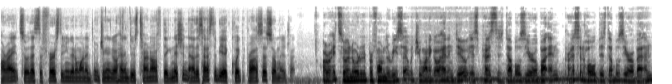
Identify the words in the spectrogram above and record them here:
All right, so that's the first thing you're going to want to do. What you're going to go ahead and do is turn off the ignition. Now, this has to be a quick process, so I'm going to try. All right, so in order to perform the reset, what you want to go ahead and do is press this double zero button, press and hold this double zero button.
